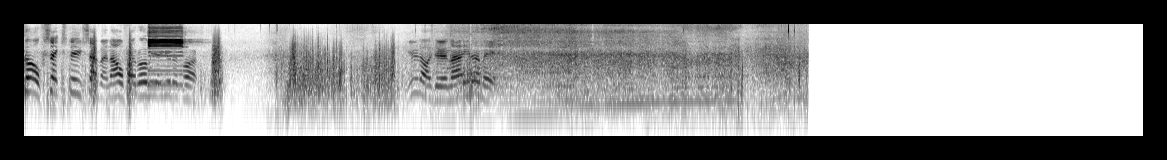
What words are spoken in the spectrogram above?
Golf 627 Alpha Romeo Uniform. You're not doing that, you know mate.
